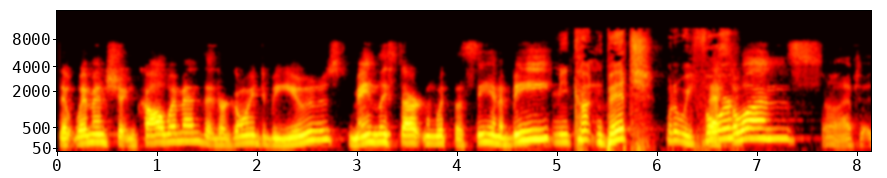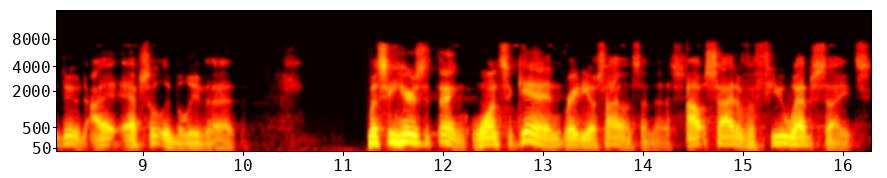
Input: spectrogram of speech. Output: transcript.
that women shouldn't call women that are going to be used, mainly starting with the C and a B. I mean, cunt and bitch. What are we That's the ones. Oh, absolutely, dude. I absolutely believe that. But see, here's the thing. Once again, radio silence on this. Outside of a few websites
